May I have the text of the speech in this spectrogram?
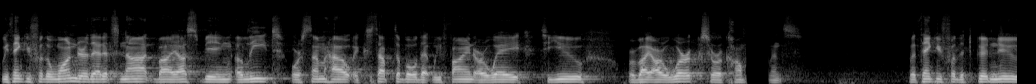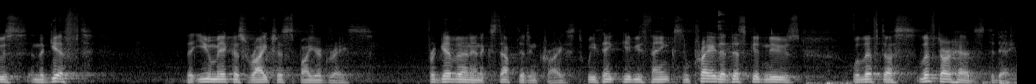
We thank you for the wonder that it's not by us being elite or somehow acceptable that we find our way to you or by our works or accomplishments. But thank you for the good news and the gift that you make us righteous by your grace, forgiven and accepted in Christ. We thank, give you thanks and pray that this good news will lift us, lift our heads today.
